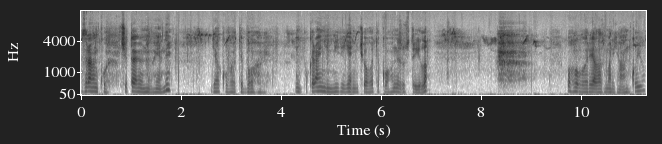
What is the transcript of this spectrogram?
Зранку читаю новини. Дякувати Богові. Ну, по крайній мірі, я нічого такого не зустріла. Поговорила з Мар'янкою,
